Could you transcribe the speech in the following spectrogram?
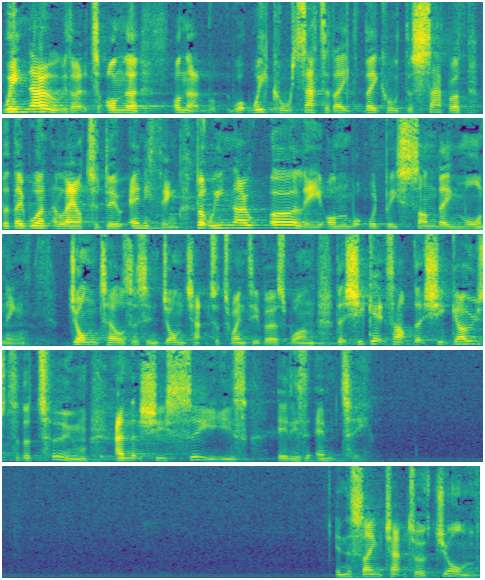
We know that on the, on the, what we call Saturday, they called the Sabbath, that they weren't allowed to do anything. But we know early on what would be Sunday morning, John tells us in John chapter 20, verse 1, that she gets up, that she goes to the tomb, and that she sees it is empty. In the same chapter of John,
